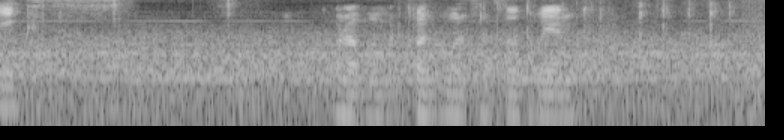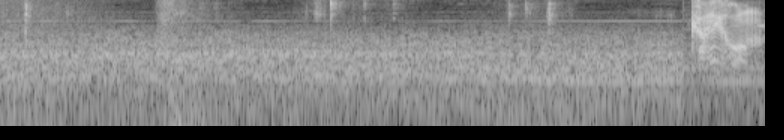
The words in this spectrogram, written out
X. Oder womit konnten wir uns jetzt so drehen? Chiron,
